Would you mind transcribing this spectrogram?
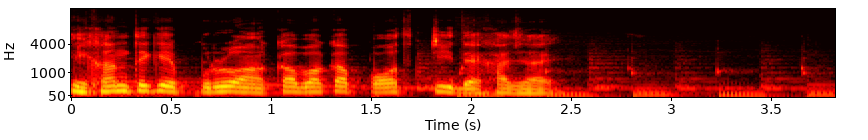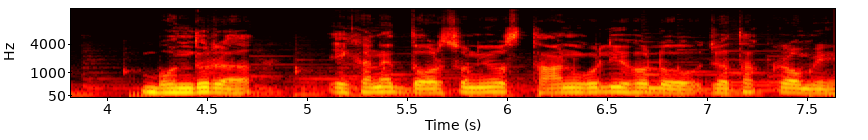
এখান থেকে পুরো আঁকাবাঁকা পথটি দেখা যায়। বন্ধুরা, এখানের দর্শনীয় স্থানগুলি হলো যথাক্রমে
